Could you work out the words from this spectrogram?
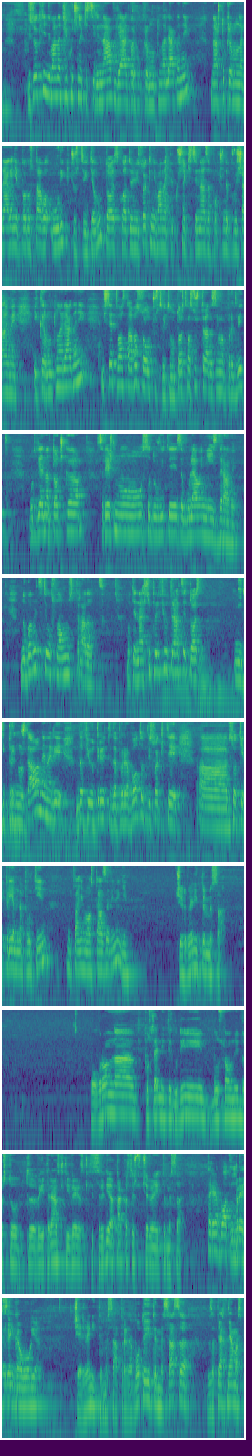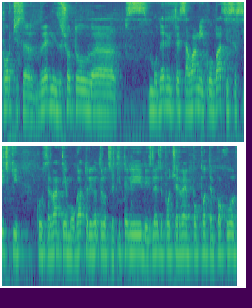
Високите нива на пикочна киселина влияят върху кръвното налягане, Нашето кръвно налягане първо става урик чувствително, т.е. когато имаме високи нива на пикочна киселина, започваме да повишаваме и кръвното налягане и след това става сол чувствително. Т.е. това също трябва да се има предвид от гледна точка срещно-съдовите заболявания и здраве. Но бъбреците основно страдат от една хиперфилтрация, т.е. ние ги принуждаваме нали, да филтрират и да преработват високите, а, високия прием на протеин, но това не може да става за винаги. Червените меса. Огромна последните години, основно идваща от вегетарианските и веганските среди, атака срещу червените меса. Преработените. Пресекалогия. Червените меса. Преработените меса са за тях няма спор, че са вредни, защото а, модерните салами и колбаси с всички консерванти и емулгатори вътре от светители да изглежда по-червен, по-плътен, по-хубав,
